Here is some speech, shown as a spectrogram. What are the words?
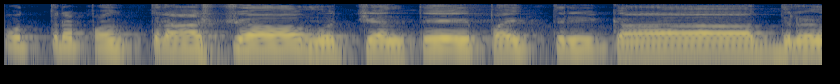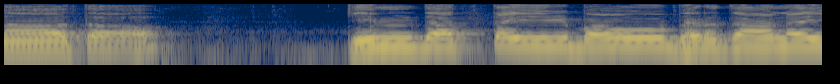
पुत्रपौत्राश्च मुच्यन्ते पैतृकादृणात्। किं दत्तैर्बहुभिर्दानै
